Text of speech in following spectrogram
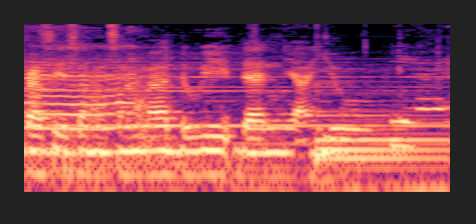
kasih sama-sama Dwi dan Yayu. Iya.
